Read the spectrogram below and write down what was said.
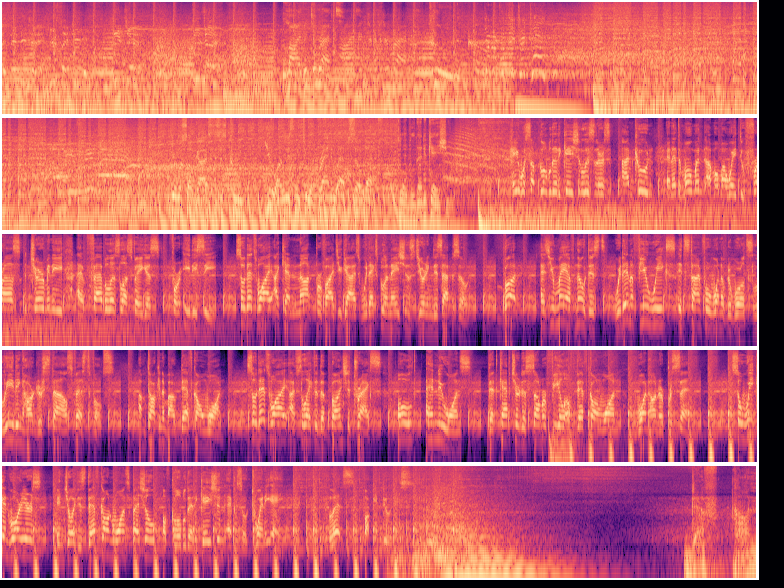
I say DJ, you say Coone. DJ, DJ. Live and direct. Coone. Give it for DJ Coone. Yo, what's up, guys? This is Coone. You are listening to a brand new episode of Global Dedication. Hey, what's up, Global Dedication listeners? I'm Koen, and at the moment I'm on my way to France, Germany, and fabulous Las Vegas for EDC. So that's why I cannot provide you guys with explanations during this episode. But as you may have noticed, within a few weeks it's time for one of the world's leading harder styles festivals. I'm talking about Defqon.1. So that's why I've selected a bunch of tracks, old and new ones, that capture the summer feel of Defqon.1 100%. So, Weekend Warriors, enjoy this DEF CON 1 special of Global Dedication, episode 28. Let's fucking do this. DEF CON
